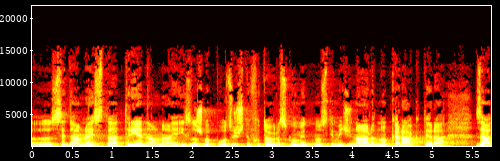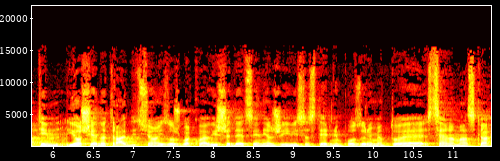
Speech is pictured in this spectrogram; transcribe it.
17. trijenalna izložba pozorište fotografske umetnosti međunarodnog karaktera, zatim još jedna tradicionalna izložba koja više decenija živi sa sternim pozorima, to je scena maska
